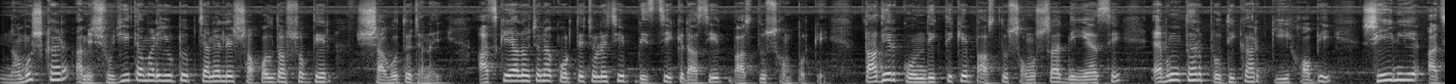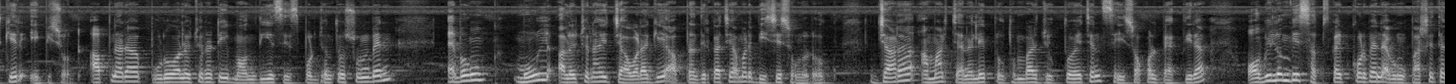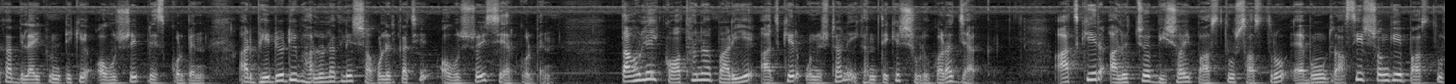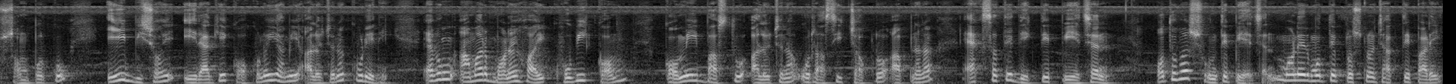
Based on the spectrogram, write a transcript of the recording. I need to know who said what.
Speaker 1: নমস্কার, আমি সুজিত, আমার ইউটিউব চ্যানেলে সকল দর্শকদের স্বাগত জানাই। আজকে আলোচনা করতে চলেছি বৃশ্চিক রাশির বাস্তু সম্পর্কে। তাদের কোন দিক থেকে বাস্তু সমস্যা নিয়ে আসে এবং তার প্রতিকার কি হবে, সেই নিয়ে আজকের এপিসোড আপনারা পুরো আলোচনাটি মন দিয়ে শেষ পর্যন্ত শুনবেন। এবং মূল আলোচনায় যাওয়ার আগে আপনাদের কাছে আমার বিশেষ অনুরোধ, যারা আমার চ্যানেলে প্রথমবার যুক্ত হয়েছেন সেই সকল ব্যক্তিরা অবিলম্বে সাবস্ক্রাইব করবেন এবং পাশে থাকা বেলাইকনটিকে অবশ্যই প্রেস করবেন আর ভিডিওটি ভালো লাগলে সকলের কাছে অবশ্যই শেয়ার করবেন। তাহলে কথা না বাড়িয়ে আজকের অনুষ্ঠান এখান থেকে শুরু করা যাক। আজকের আলোচ্য বিষয় বাস্তুশাস্ত্র এবং রাশির সঙ্গে বাস্তুর সম্পর্ক। এই বিষয়ে এর আগে কখনোই আমি আলোচনা করিনি এবং আমার মনে হয় খুবই কম, কমই বাস্তু আলোচনা ও রাশি চক্র আপনারা একসাথে দেখতে পেয়েছেন অথবা শুনতে পেয়েছেন। মনের মধ্যে প্রশ্ন জাগতে পারে,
